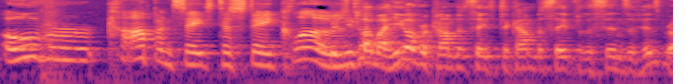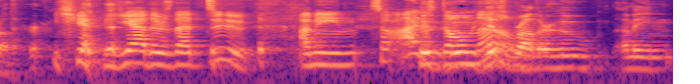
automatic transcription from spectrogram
overcompensates to stay closed. you talk about he overcompensates to compensate for the sins of his brother. yeah, yeah. There's that too. I mean, so I just don't Who- know. His brother, who I mean,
